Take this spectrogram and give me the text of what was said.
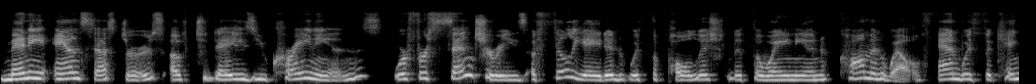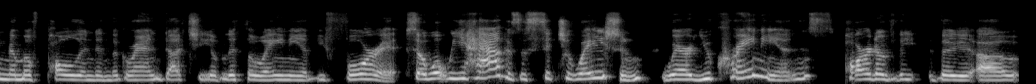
Many ancestors of today's Ukrainians were for centuries affiliated with the Polish Lithuanian Commonwealth and with the Kingdom of Poland and the Grand Duchy of Lithuania before it. So, what we have is a situation where Ukrainians, part of the, the uh,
